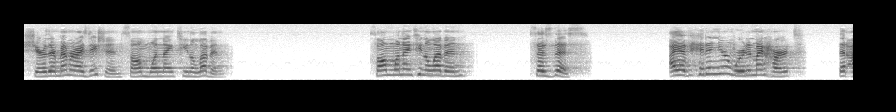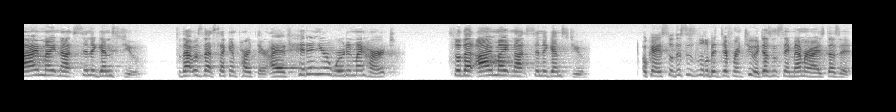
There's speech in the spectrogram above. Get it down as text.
share their memorization Psalm 119.11. Psalm 119.11 says this I have hidden your word in my heart that I might not sin against you. So that was that second part there. I have hidden your word in my heart so that I might not sin against you. Okay, so this is a little bit different too. It doesn't say memorize, does it?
